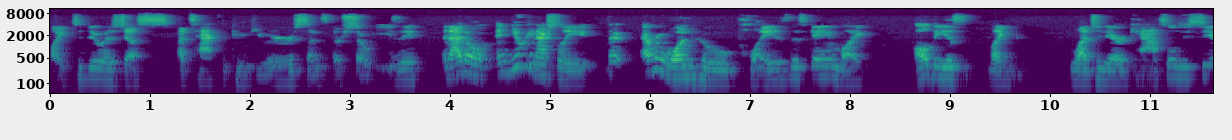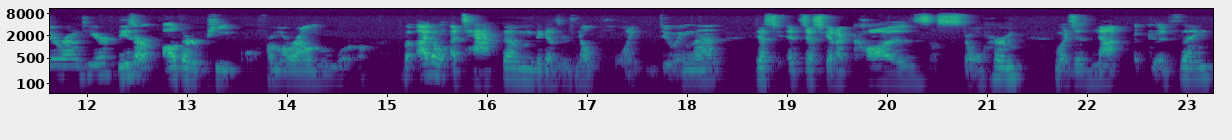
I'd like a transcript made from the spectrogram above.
like to do is just attack the computers since they're so easy. And I don't, and you can actually, everyone who plays this game, like all these like legendary castles you see around here, these are other people from around the world. But I don't attack them because there's no point in doing that. Just it's just gonna cause a storm, which is not a good thing.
